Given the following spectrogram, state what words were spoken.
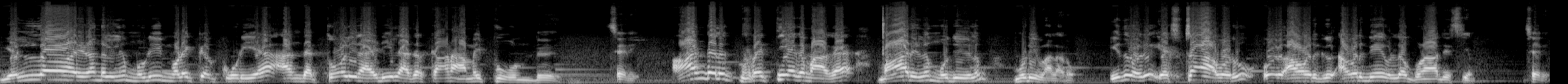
எல்லா இடங்களிலும் முடி முளைக்கக்கூடிய அந்த தோலின் அடியில் அதற்கான அமைப்பு உண்டு. சரி. ஆண்களுக்கு பிரத்யேகமாக மாறிலும் முதுகிலும் முடி வளரும். இது ஒரு எக்ஸ்ட்ரா ஒரு ஒரு அவருக்கு அவருக்கே உள்ள குணாதிசயம். சரி.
